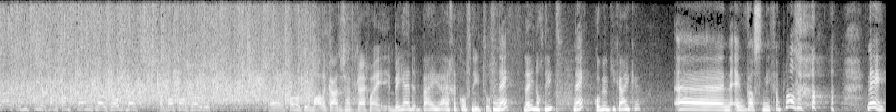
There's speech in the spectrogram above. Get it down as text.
Kaarten, Niet via van de kantsplanning trouwens ook, maar dat was al zo. Dus gewoon ook de normale kaarten zijn verkrijgbaar. Eh, Ben jij erbij eigenlijk of niet? Of... Nee. Nee, nog niet? Nee? Kom je ook niet kijken? Eh, nee, ik was niet van plan. nee.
